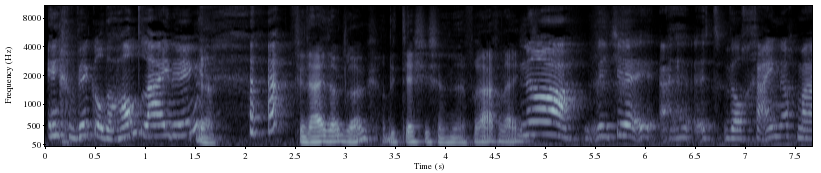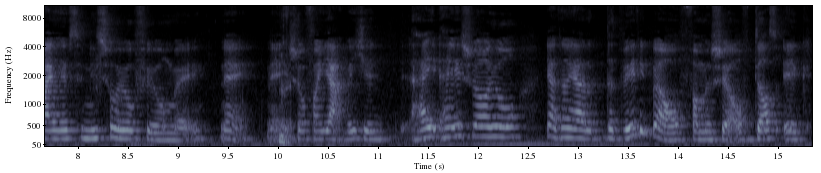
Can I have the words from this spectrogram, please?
ingewikkelde handleiding. Ja. Vindt hij het ook leuk? Die testjes en uh, vragenlijsten? Nou, weet je, eh, het wel geinig, maar hij heeft er niet zo heel veel mee. Nee, nee, Nee. zo van, ja, weet je, hij, hij is wel heel... Ja, nou ja, dat, dat weet ik wel van mezelf, dat ik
